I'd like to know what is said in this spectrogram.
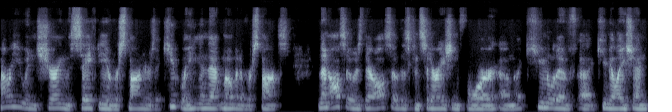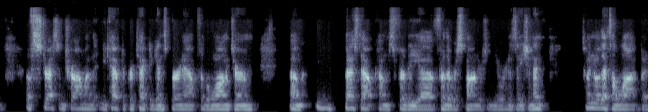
How are you ensuring the safety of responders acutely in that moment of response? then also, is there also this consideration for um, a cumulative uh, accumulation of stress and trauma that you'd have to protect against burnout for the long term um, best outcomes for the uh, for the responders in the organization. And so I know that's a lot, but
